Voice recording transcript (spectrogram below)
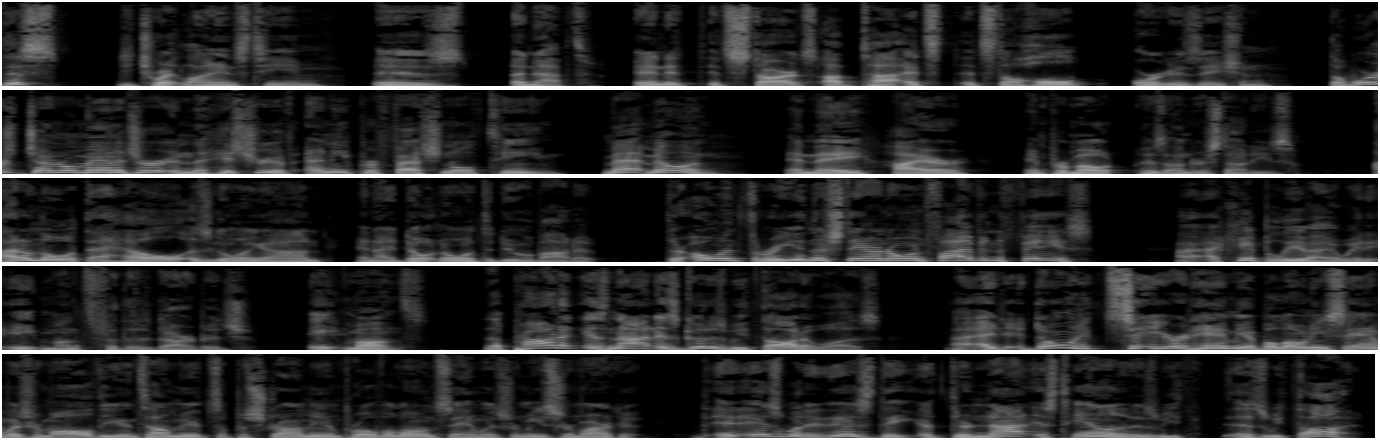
This Detroit Lions team is inept. And it, it starts up top. It's it's the whole organization. The worst general manager in the history of any professional team. Matt Millen. And they hire and promote his understudies. I don't know what the hell is going on, and I don't know what to do about it. They're 0 3 and they're staring 0 5 in the face. I, I can't believe I waited eight months for this garbage. Eight months. The product is not as good as we thought it was. I, don't sit here and hand me a bologna sandwich from Aldi and tell me it's a pastrami and provolone sandwich from Eastern Market. It is what it is. They they're not as talented as we as we thought.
